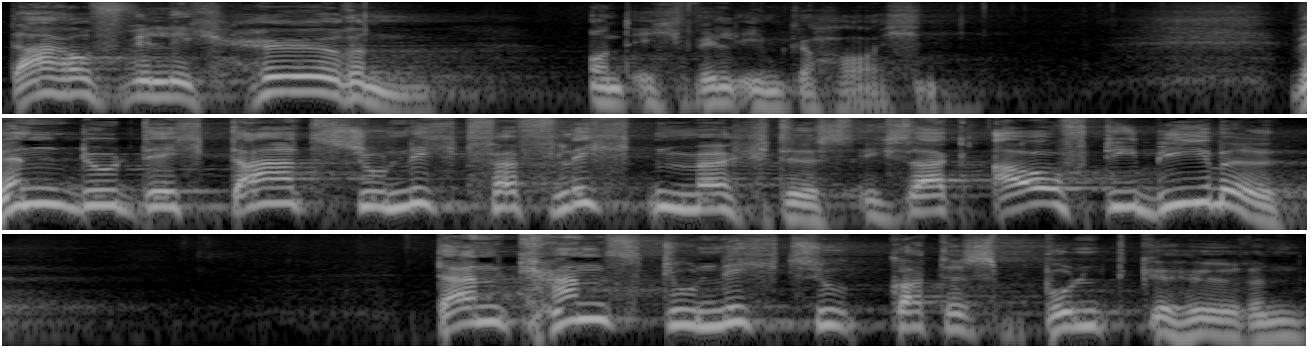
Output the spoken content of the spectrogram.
Darauf will ich hören und ich will ihm gehorchen. Wenn du dich dazu nicht verpflichten möchtest, ich sag auf die Bibel, dann kannst du nicht zu Gottes Bund gehören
